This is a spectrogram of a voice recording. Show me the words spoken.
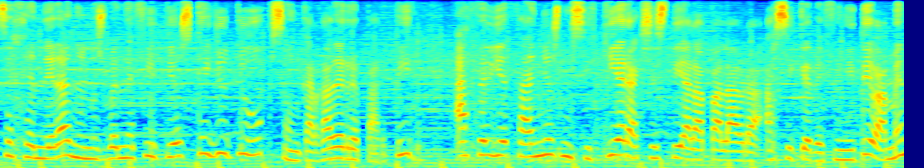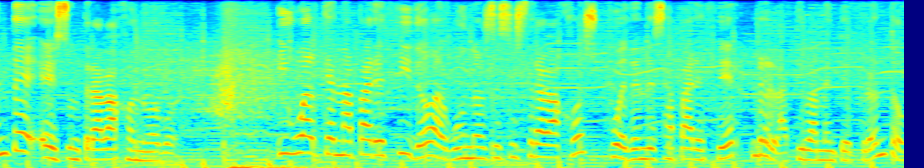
se generan unos beneficios que YouTube se encarga de repartir. Hace 10 años ni siquiera existía la palabra, así que definitivamente es un trabajo nuevo. Igual que han aparecido, algunos de esos trabajos pueden desaparecer relativamente pronto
